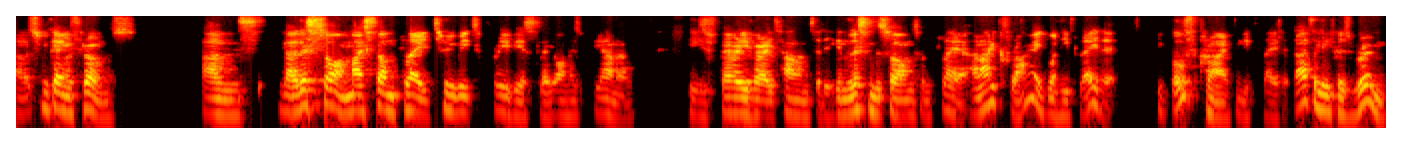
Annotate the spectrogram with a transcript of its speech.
and it's from Game of Thrones. And now this song, my son played two weeks previously on his piano, he's very, very talented. He can listen to songs and play it. And I cried when he played it. We both cried when he played it. I had to leave his room.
